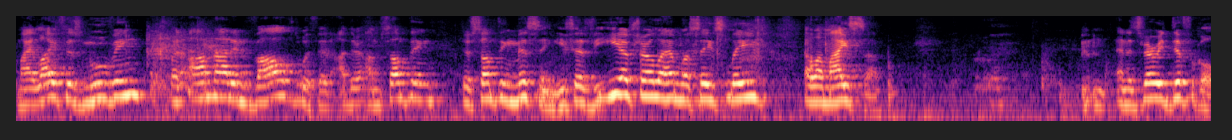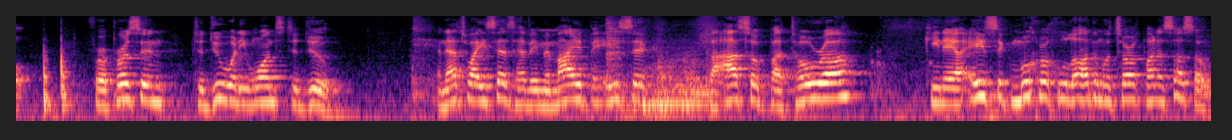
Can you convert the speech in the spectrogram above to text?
My life is moving, but I'm not involved with it. I'm something. There's something missing. He says, "V'iyafshar lahem lasei slave elamaisa," and it's very difficult for a person to do what he wants to do. And that's why he says, "Have a memayit be'esik ba'asok ba'torah kinei ha'esik muchrach la'adam l'tzorach panasaso."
